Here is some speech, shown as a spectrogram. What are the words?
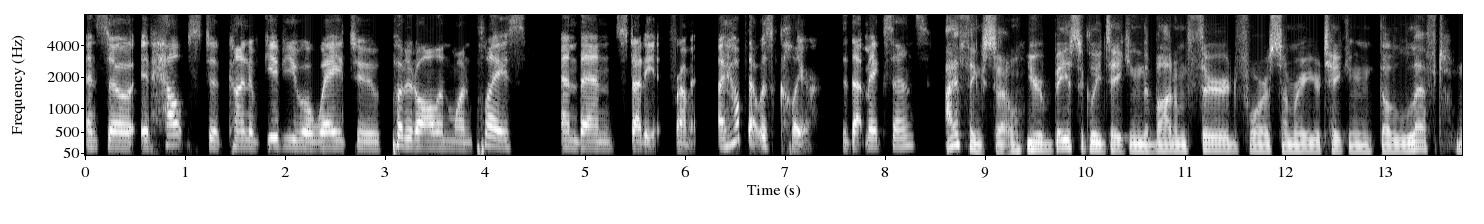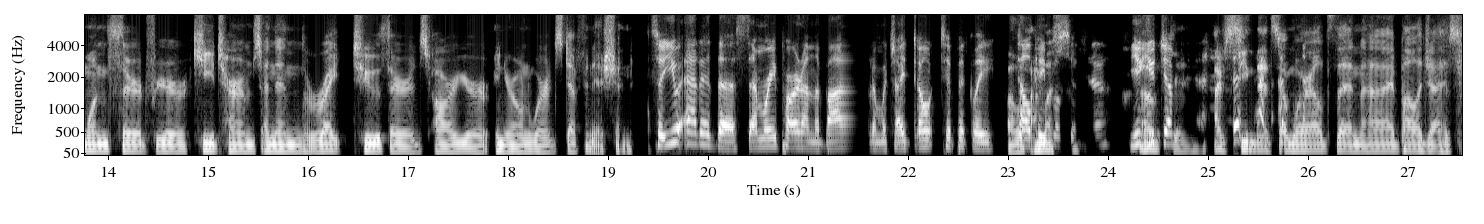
And so it helps to kind of give you a way to put it all in one place and then study it from it. I hope that was clear. Did that make sense? I think so. You're basically taking the bottom third for a summary. You're taking the left one third for your key terms, and then the right two thirds are your, in your own words, definition. So you added the summary part on the bottom, which I don't typically oh, tell people must, to do. You, okay. you jump. I've seen that somewhere else. Then uh, I apologize.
